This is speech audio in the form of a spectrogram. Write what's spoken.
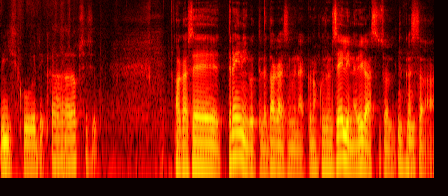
viis kuud ikka rapsisin. aga see treeningutele tagasiminek, noh, kui sul selline vigastus olnud mm, -hmm. kas sa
